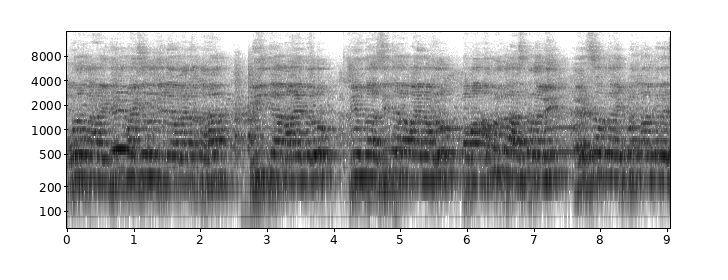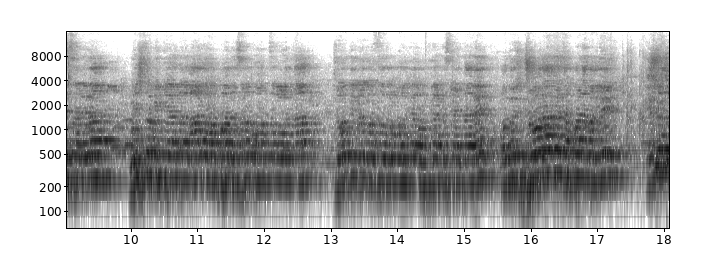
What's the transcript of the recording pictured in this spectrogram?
ಮೂಲತಃ ಇದೇ ಮೈಸೂರು ಜಿಲ್ಲೆಯವರಾದಂತಹ ಪ್ರೀತಿಯ ನಾಯಕರು ಶ್ರೀಯುತ ಸಿದ್ದರಾಮಯ್ಯನವರು ತಮ್ಮ ಅಮೃತ ಹಸ್ತದಲ್ಲಿ ಎರಡ್ ಸಾವಿರದ ಇಪ್ಪತ್ನಾಲ್ಕನೇ ಸಾಲಿನ ವಿಶ್ವವಿಖ್ಯಾತ ನಾಡ ಹಬ್ಬ ದಸರಾ ಮಹೋತ್ಸವವನ್ನ ಜ್ಯೋತಿ ಬೆಳಗೋತ್ಸವದ ಮೂಲಕ ಉದ್ಘಾಟಿಸ್ತಾ ಇದ್ದಾರೆ. ಒಂದು ಜೋರಾದ ಚಪ್ಪಾಳೆ ಬರಲಿ ಎಲ್ಲರೂ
